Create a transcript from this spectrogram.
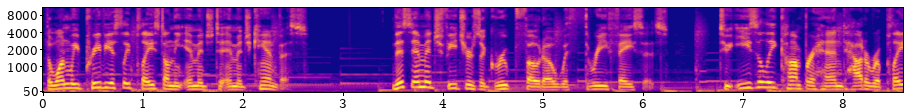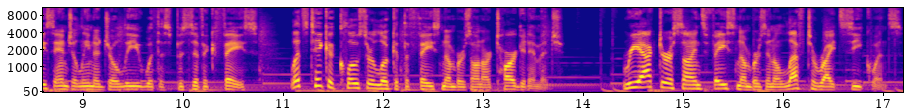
the one we previously placed on the image-to-image canvas. This image features a group photo with three faces. To easily comprehend how to replace Angelina Jolie with a specific face, let's take a closer look at the face numbers on our target image. Reactor assigns face numbers in a left-to-right sequence,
